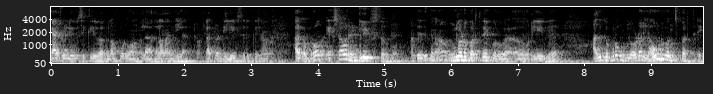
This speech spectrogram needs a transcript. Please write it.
கேஷுவல் லீவ் சிக் லீவ் அதெல்லாம் போடுவாங்கல்ல அதெல்லாம் நாங்கள் இல்லை. டோட்டலாக டுவெண்ட்டி லீவ்ஸ் இருக்குது அதுக்கப்புறம் எக்ஸ்ட்ராவாக ரெண்டு லீவ்ஸ் தருவோம். அந்த எதுக்குன்னா உங்களோட பர்த்டேக்கு ஒரு ஒரு லீவு அதுக்கப்புறம் உங்களோட லவ்டு ஒன்ஸ் பர்த்டே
